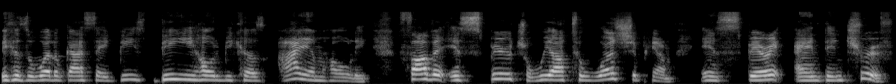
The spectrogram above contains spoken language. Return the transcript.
Because the word of God say, be, be ye holy because I am holy. Father is spiritual. We are to worship him in spirit and in truth.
